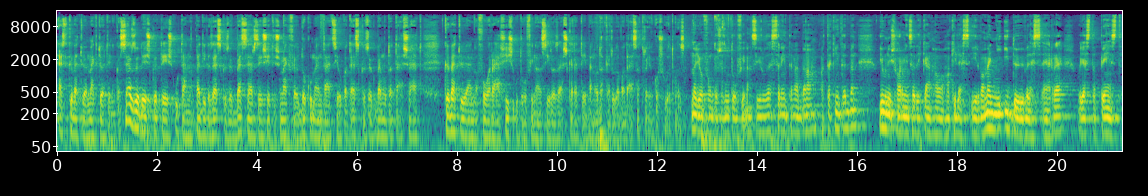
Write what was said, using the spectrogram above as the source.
ezt követően megtörténik a szerződéskötés, utána pedig az eszközök beszerzését és megfelelő dokumentációkat, eszközök bemutatását követően a forrás is utófinanszírozás keretében oda kerül a vadászatra jogosulthoz. Nagyon fontos az utófinanszírozás szerintem ebben a, a tekintetben. Június 30-án, ha, ha ki lesz írva, mennyi idő lesz erre, hogy ezt a pénzt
